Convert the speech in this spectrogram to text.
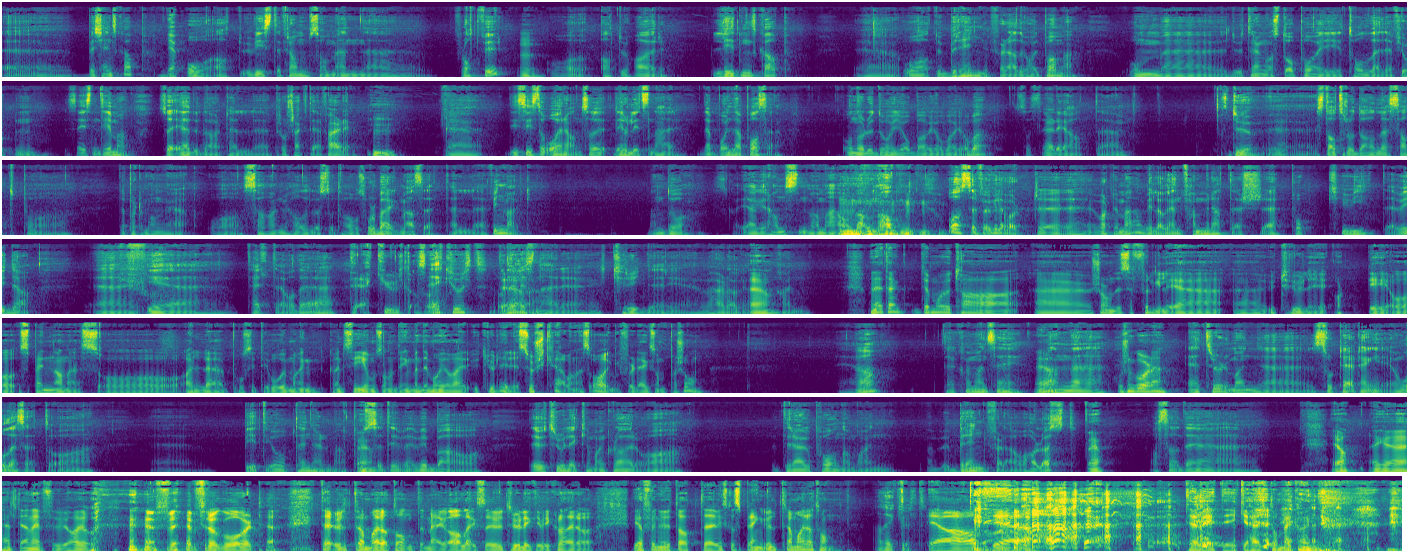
eh, bekjentskap, Ja. og at du viser deg fram som en eh, flott fyr, og at du har lidenskap, eh, og at du brenner for det du holder på med. Om eh, du trenger å stå på i 12 eller 14-16 timer, så er du der til eh, prosjektet er ferdig. Eh, de siste årene så det er jo litt sånn her Det boller på seg. Og når du da jobber og jobber og jobber, så ser de at du, statsråd Dale satt på departementet og sa han hadde lyst til å ta Solberg med seg til Finnmark. Men da Jeger Hansen var med og lage maten. Og selvfølgelig ble, eh, ble det med. Vi laga en femretters eh, på hvite vidda eh, i eh, teltet. Og det, Det er kult, altså. det er kult. Og Det det er litt sånn her krydder i hverdagen. Ja. Kan, Men jeg tenker, det må jo ta eh, Selv om det selvfølgelig er eh, utrolig artig og spennende og alle positive ord man kan si om sånne ting, men det må jo være utrolig ressurskrevende òg for deg som person. ja, det kan man si. Ja. Men eh, Hvordan går det? Jeg tror man eh, sorterer ting i hodet sitt og eh, biter jo opp tennene med positive vibber. Og det er utrolig hva man klarer å dra på når man brenner for det og har lyst. Ja. Altså, det Ja, jeg er helt enig, for vi har jo For å gå over til, til ultramaraton til meg og Alex, så er det utrolig ikke vi klarer å Vi har funnet ut at eh, vi skal sprenge ultramaraton. Ja, det er kult. Ja, det Det vet jeg ikke helt om jeg kan.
